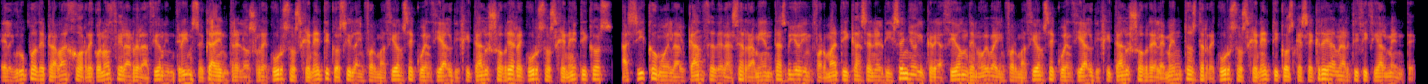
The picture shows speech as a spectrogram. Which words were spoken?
El grupo de trabajo reconoce la relación intrínseca entre los recursos genéticos y la información secuencial digital sobre recursos genéticos, así como el alcance de las herramientas bioinformáticas en el diseño y creación de nueva información secuencial digital sobre elementos de recursos genéticos que se crean artificialmente.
